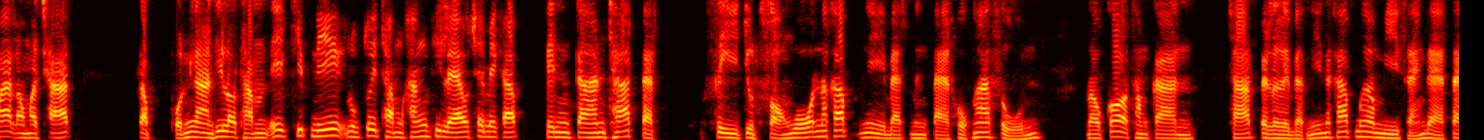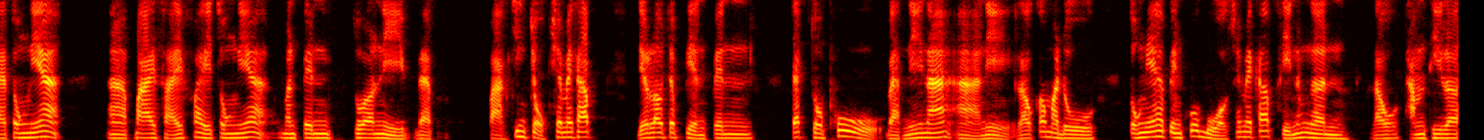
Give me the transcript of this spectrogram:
มารถเอามาชาร์จ กับผลงานที่เราทำเอ้คลิปนี้ลุงตุ้ยทำครั้งที่แล้วใช่ไหมครับ เป็นการชาร์จแบต 4.2 โวลต์นะครับ นี่แบต 18650 เราก็ทำการชาร์จไปเลยแบบนี้นะครับ เมื่อมีแสงแดด แต่ตรงเนี้ยปลายสายไฟตรงเนี้ยมันเป็นตัวหนีบแบบปากจิ้งจกใช่ไหมครับ เดี๋ยวเราจะเปลี่ยนเป็นแจ็คตัวผู้แบบนี้นะ อ่า นี่เราก็มาดูตรงเนี้ยเป็นขั้วบวกใช่ไหมครับ สีน้ำเงิน เราทำทีละ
